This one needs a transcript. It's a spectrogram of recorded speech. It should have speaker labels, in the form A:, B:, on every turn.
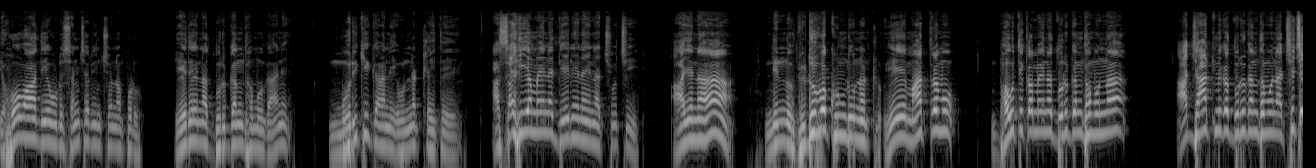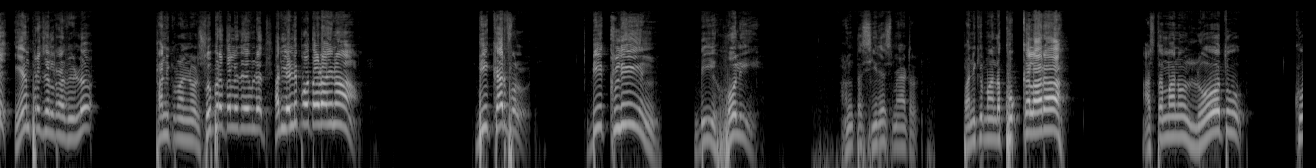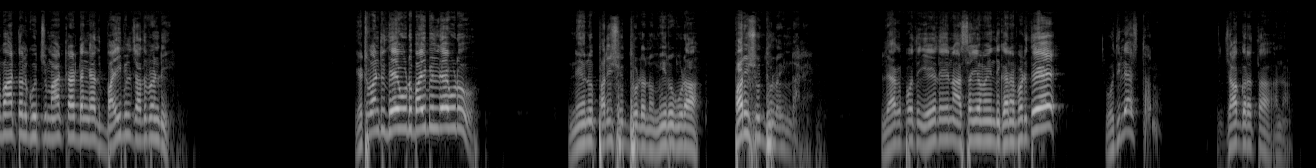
A: యహోవా దేవుడు సంచరించున్నప్పుడు ఏదైనా దుర్గంధము కానీ మురికి కానీ ఉన్నట్లయితే అసహ్యమైన దేనినైనా చూచి ఆయన నిన్ను విడువకుండునట్లు. ఏ మాత్రము భౌతికమైన దుర్గంధమున్నా ఆధ్యాత్మిక దుర్గంధమున్నా చిచి ఏం ప్రజలరా వీళ్ళు? పనికి మళ్ళీ శుభ్రత లేదు ఏం లేదు. అది వెళ్ళిపోతాడు ఆయన. Be careful be clean be holy. అంత సీరియస్ మ్యాటర్. పనికి మన కుక్కలారా. అస్తమానం లోతు కుమార్తెలు గురించి మాట్లాడడం కాదు బైబిల్ చదవండి. ఎటువంటి దేవుడు బైబిల్ దేవుడు? నేను పరిశుద్ధుడను మీరు కూడా పరిశుద్ధులై ఉండాలి. లేకపోతే ఏదైనా అసహ్యమైంది కనపడితే వదిలేస్తాను. జాగ్రత్త అన్నాడు.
